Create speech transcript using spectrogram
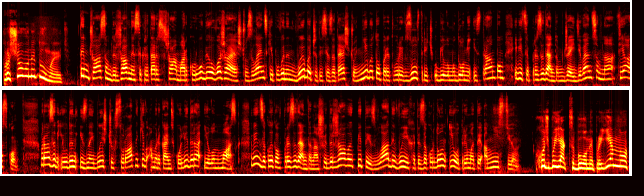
Про що вони думають? Тим часом державний секретар США Марко Рубіо вважає, що Зеленський повинен вибачитися за те, що нібито перетворив зустріч у Білому домі із Трампом і віце-президентом Джей Ді Венсом на фіаско. Вразив і один із найближчих соратників американського лідера Ілон Маск. Він закликав президента нашої держави піти з влади, виїхати за кордон і отримати амністію. Хоч би як це було неприємно,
